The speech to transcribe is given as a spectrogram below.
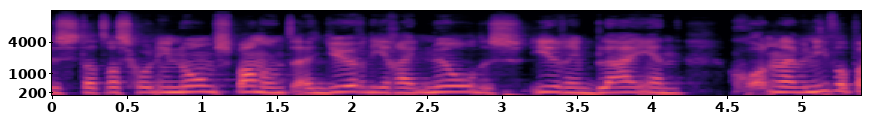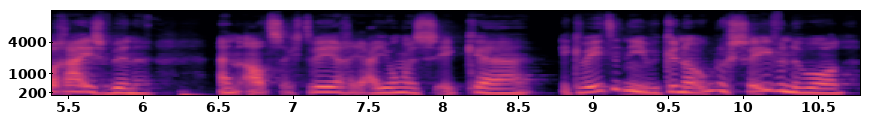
Dus dat was gewoon enorm spannend. En Jur die rijdt nul, dus iedereen blij. En god, dan hebben we in ieder geval Parijs binnen. En Ad zegt weer, ja jongens, ik, eh, ik weet het niet. We kunnen ook nog zevende worden.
